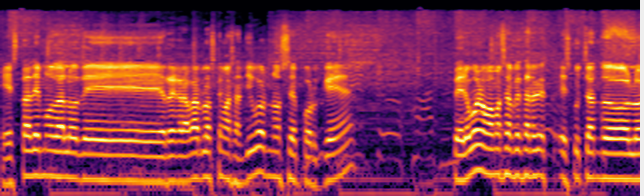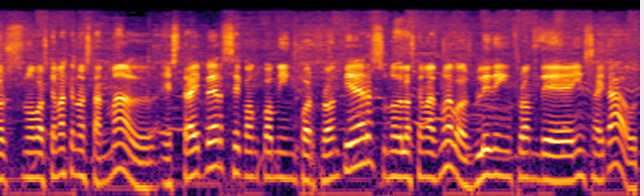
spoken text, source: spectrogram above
Está de moda lo de regrabar los temas antiguos, no sé por qué. Pero bueno, vamos a empezar es- escuchando los nuevos temas que no están mal. Striper, Second Coming por Frontiers, uno de los temas nuevos, Bleeding from the Inside Out.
